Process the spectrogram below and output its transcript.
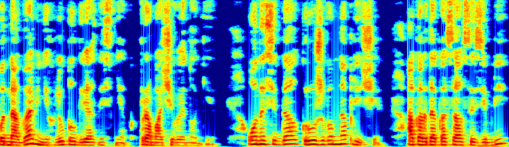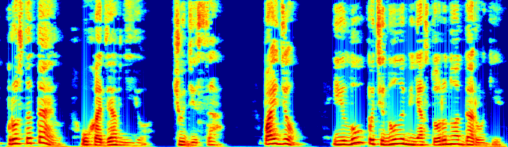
Под ногами не хлюпал грязный снег, промачивая ноги. Он оседал кружевом на плечи, а когда касался земли, просто таял, уходя в нее. Чудеса! Пойдем. Илу потянула меня в сторону от дороги,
